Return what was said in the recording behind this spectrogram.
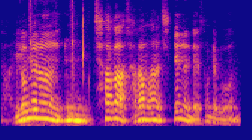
자, 이러면은 차가 잘하면 하나 죽겠는데, 상대분.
